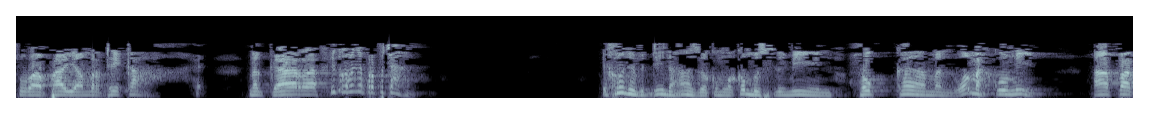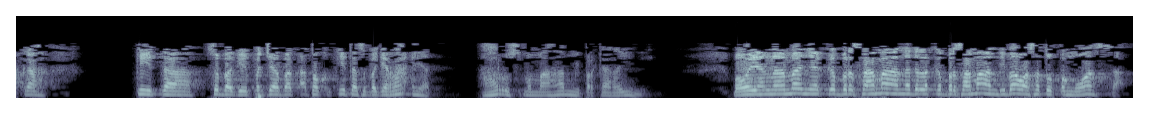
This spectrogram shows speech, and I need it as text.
Surabaya merdeka. Negara, itu namanya perpecahan. Ikhwan fiddin azakumullah kaum muslimin hukaman wa mahkumin. Apakah kita sebagai pejabat atau kita sebagai rakyat harus memahami perkara ini? Bahwa yang namanya kebersamaan adalah kebersamaan di bawah satu penguasa.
